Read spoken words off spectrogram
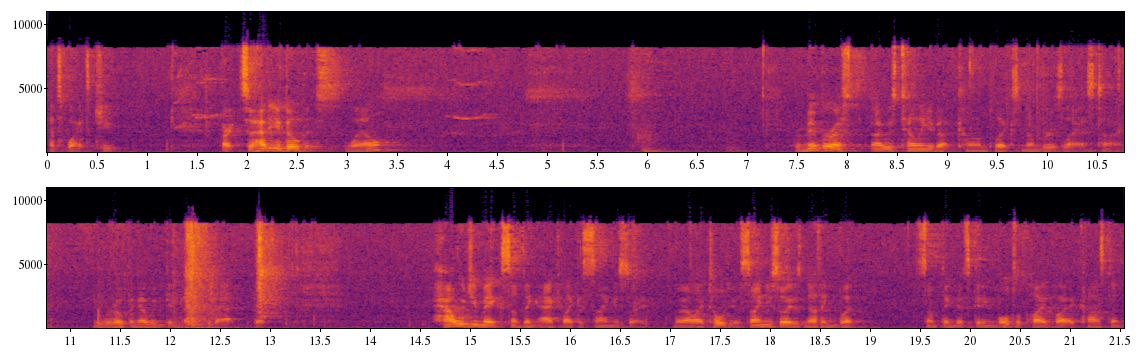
That's why it's Q. All right, so how do you build this? Well, remember I, I was telling you about complex numbers last time. We were hoping I wouldn't get back to that. But how would you make something act like a sinusoid? Well, I told you, a sinusoid is nothing but something that's getting multiplied by a constant,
